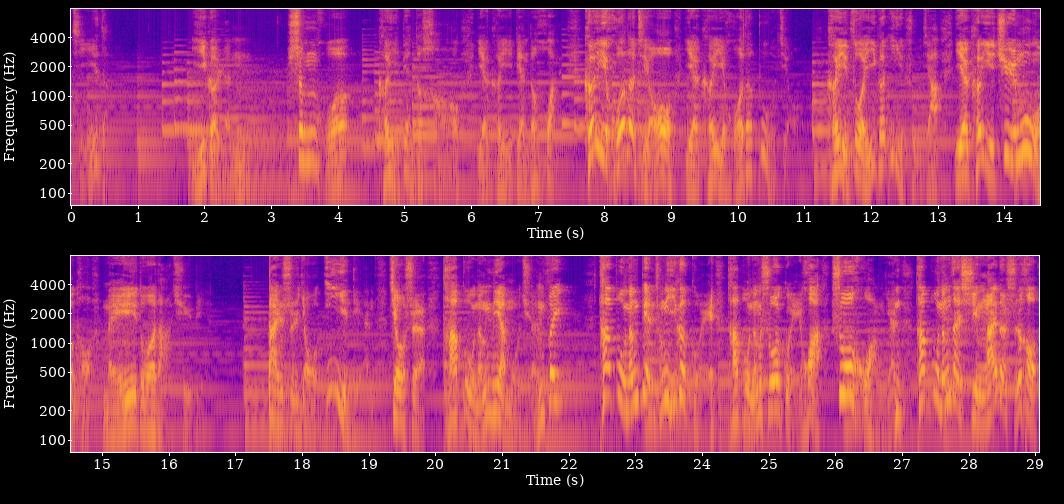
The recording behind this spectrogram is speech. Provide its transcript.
及的。一个人，生活可以变得好，也可以变得坏；可以活得久，也可以活得不久；可以做一个艺术家，也可以锯木头，没多大区别。但是有一点，就是他不能面目全非。他不能变成一个鬼，他不能说鬼话、说谎言，他不能在醒来的时候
